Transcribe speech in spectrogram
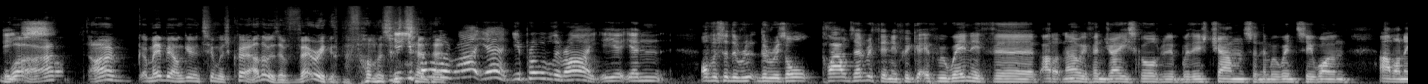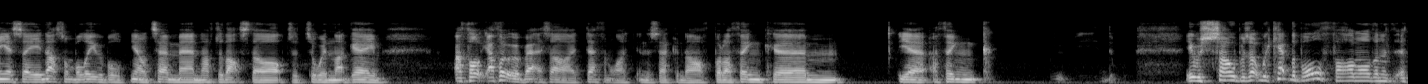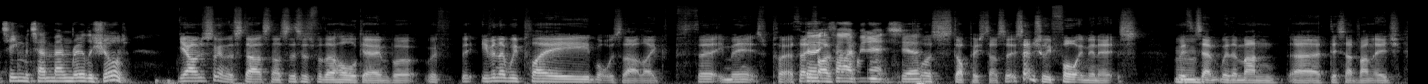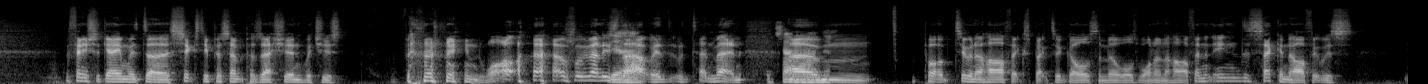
It's- Well, I, maybe I'm giving too much credit. I thought it was a very good performance with you're 10 probably right. Yeah, you're probably right. You- And obviously, the the result clouds everything. If we get, if we win, if uh, I don't know, if Ndiaye scores with, with his chance, and then we win two one, I'm on ESA, and that's unbelievable. You know, ten men after that start to, to win that game. I thought I thought we were a better side, definitely in the second half. But I think, um, yeah, I think it was so bizarre. We kept the ball far more than a, a team with ten men really should. Yeah, I'm just looking at the stats now. So this is for the whole game, but with even though we played, what was that like 30 minutes, 35, 35 minutes, yeah, plus stoppage time. So essentially 40 minutes with Mm. ten, with a man uh, disadvantage. We finished the game with uh, 60% possession, which is I mean, what? We managed Yeah. that with, with 10 men? 10 men, um, Put up two and a half expected goals to Millwall's one and a half. And in the second half, it was,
